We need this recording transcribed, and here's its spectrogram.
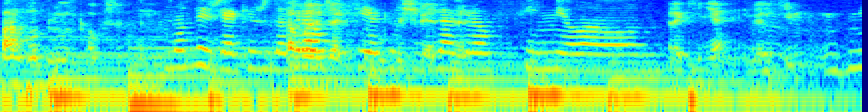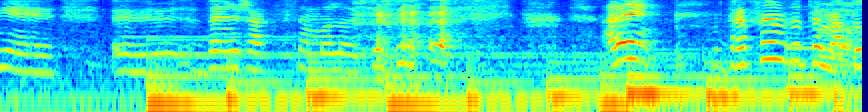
bardzo bluzgał przed tym no wiesz, jak już zagrał, Jackson jak zagrał w filmie o rekinie wielkim. nie, y, wężach w samolocie. Ale wracając do tematu,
